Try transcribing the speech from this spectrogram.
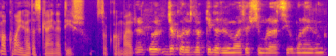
akkor már jöhet a Skynet is. Akkor már, Akkor gyakorlatilag kiderül majd, hogy szimulációban élünk.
